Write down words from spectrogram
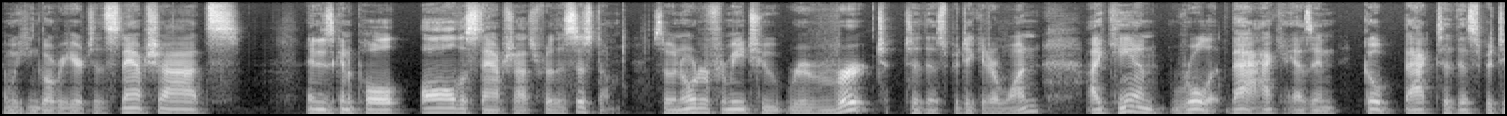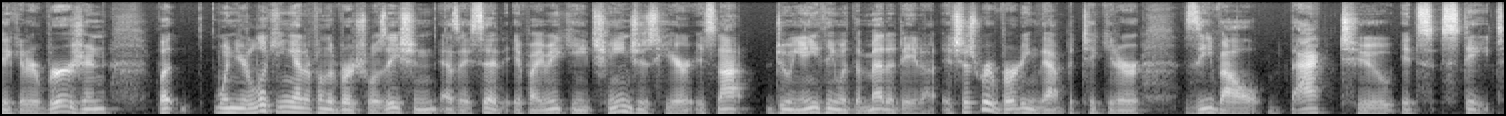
and we can go over here to the snapshots and it's going to pull all the snapshots for the system. So in order for me to revert to this particular one, I can roll it back, as in go back to this particular version. But when you're looking at it from the virtualization, as I said, if I make any changes here, it's not doing anything with the metadata. It's just reverting that particular zvol back to its state.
